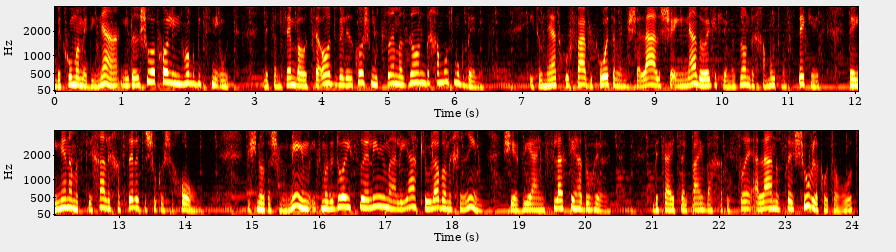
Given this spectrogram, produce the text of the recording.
בקום המדינה נדרשו הכל לנהוג בצניעות, לצמצם בהוצאות ולרכוש מוצרי מזון בכמות מוגבלת. עיתוני התקופה ביקרו את הממשלה על שאינה דואגת למזון בכמות מספקת ואיננה מצליחה לחסל את השוק השחור. בשנות ה-80 התמודדו הישראלים עם העלייה התלולה במחירים, שהביאה האינפלציה הדוהרת. בקיץ 2011 עלה הנושא שוב לכותרות,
